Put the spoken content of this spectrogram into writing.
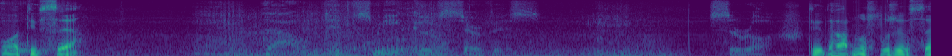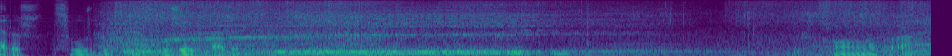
От і все. Ти гарно служив, Серж, службу служив, каже. Опа.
